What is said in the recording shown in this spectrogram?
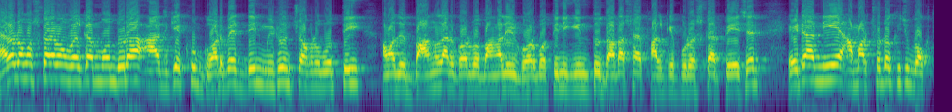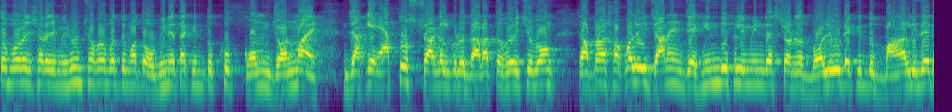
হ্যালো, নমস্কার এবং ওয়েলকাম বন্ধুরা। আজকে খুব গর্বের দিন, মিঠুন চক্রবর্তী, আমাদের বাংলার গর্ব, বাঙালির গর্ব, তিনি কিন্তু দাদা সাহেব ফালকে পুরস্কার পেয়েছেন। এটা নিয়ে আমার ছোট কিছু বক্তব্য রয়েছে, সেটা যে মিঠুন চক্রবর্তীর মতো অভিনেতা কিন্তু খুব কম জন্মায়, যাকে এত স্ট্রাগল করে দাঁড়াতে হয়েছে এবং আপনারা সকলেই জানেন যে হিন্দি ফিল্ম ইন্ডাস্ট্রি অর্থাৎ বলিউডে কিন্তু বাঙালিদের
